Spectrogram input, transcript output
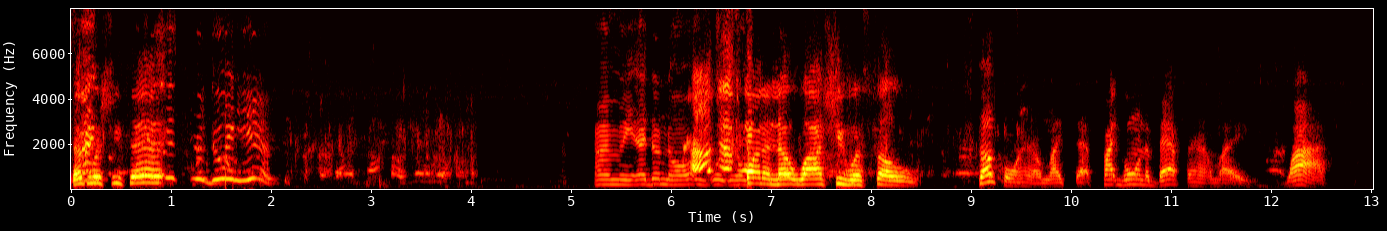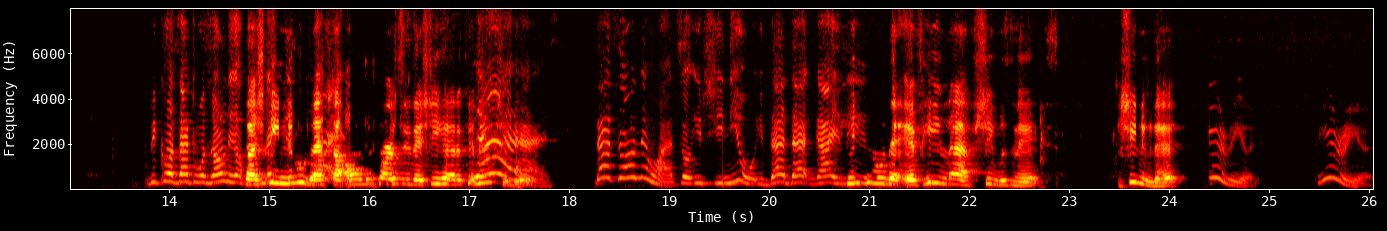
That's like, what she said. is she still doing here? I mean, I don't know. I just want to know why she was so stuck on him like that, fight going to bat for him. Like, why? Because that was only a Because she knew she that's the only person that she had a connection with. Yes, that's the only one. So if she knew if that that guy She leaves, knew that if he left, she was next. She knew that. period, period.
